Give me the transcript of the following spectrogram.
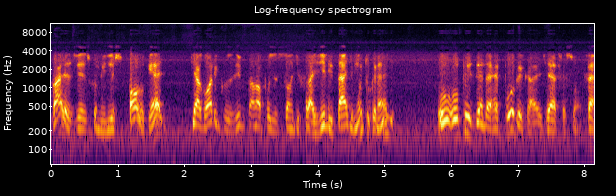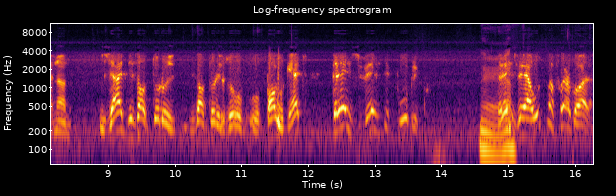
várias vezes com o ministro Paulo Guedes, que agora, inclusive, está numa posição de fragilidade muito grande. O, o, presidente da República, Jefferson Fernando, já desautorizou, desautorizou o Paulo Guedes três vezes de público. É. Três vezes. A última foi agora,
